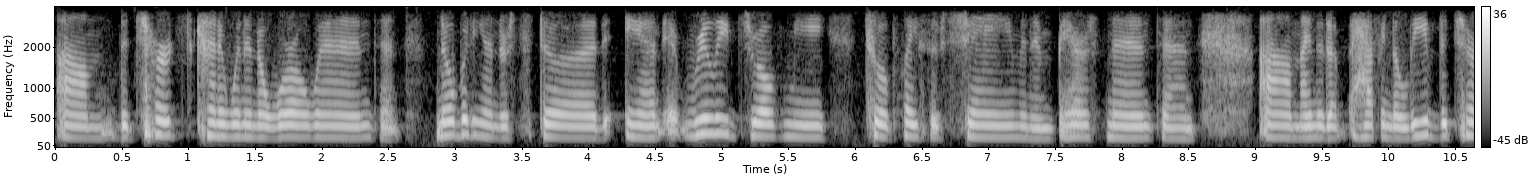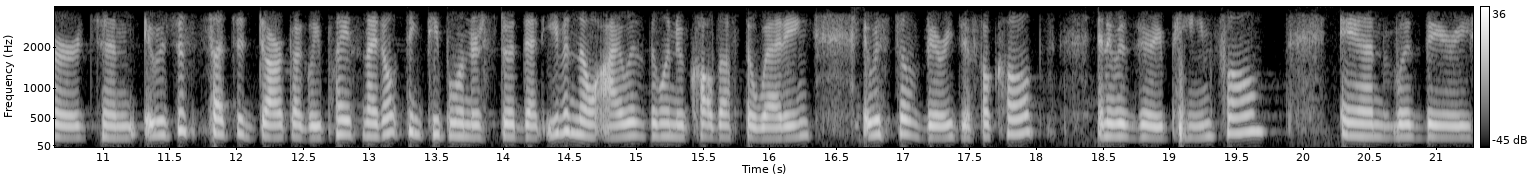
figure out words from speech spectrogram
um, the church kind of went in a whirlwind and nobody understood. And it really drove me to a place of shame and embarrassment. And um, I ended up having to leave the church. And it was just such a dark, ugly place. And I don't think people understood that even though I was the one who called off the wedding, it was still very difficult and it was very painful and was very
